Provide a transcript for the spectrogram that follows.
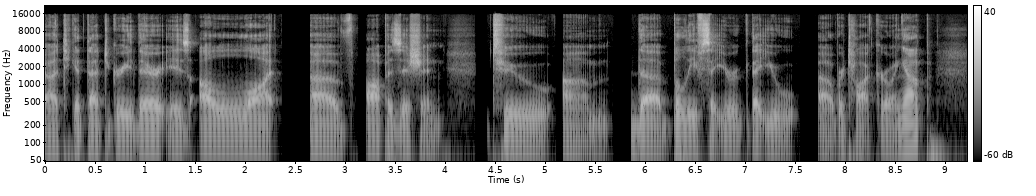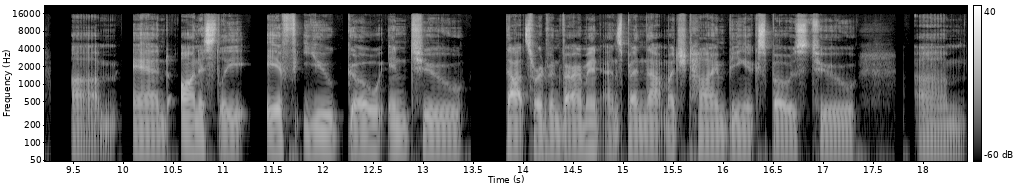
uh, to get that degree, there is a lot of opposition to um, the beliefs that you that you uh, were taught growing up. Um, and honestly, if you go into that sort of environment and spend that much time being exposed to um,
